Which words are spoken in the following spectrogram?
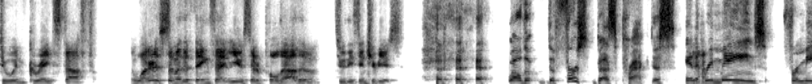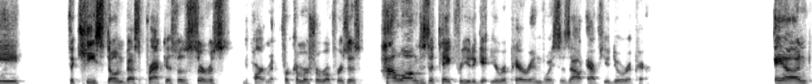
doing great stuff. What are some of the things that you sort of pulled out of them through these interviews? well, the the first best practice, and yeah. it remains for me the keystone best practice of the service department for commercial roofers is how long does it take for you to get your repair invoices out after you do a repair? And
